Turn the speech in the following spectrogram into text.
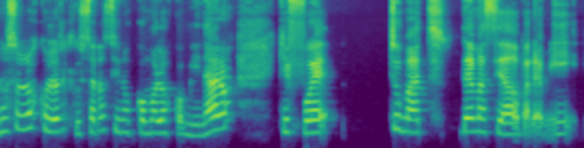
no solo los colores que usaron, sino cómo los combinaron, que fue too much, demasiado para mí,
